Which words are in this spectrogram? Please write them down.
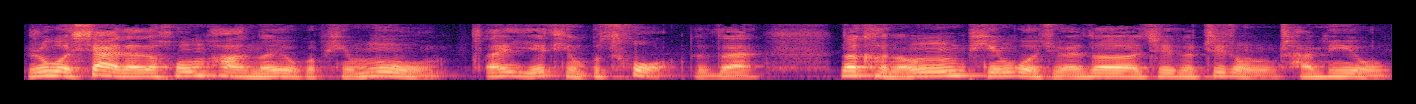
如果下一代的 HomePod 能有个屏幕，哎，也挺不错，对不对？那可能苹果觉得这个这种产品有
